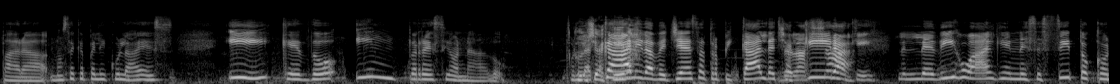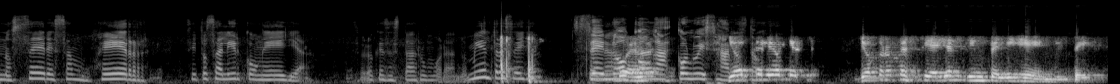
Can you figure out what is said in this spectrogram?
para no sé qué película es y quedó impresionado por ¿Con la Shakira? cálida belleza tropical de Shakira. Shaki. le, le dijo a alguien, necesito conocer a esa mujer, necesito salir con ella. Eso es lo que se está rumorando. Mientras ella Cenó Bueno, con, Luis yo Hamilton. creo que yo creo que si ella es inteligente.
